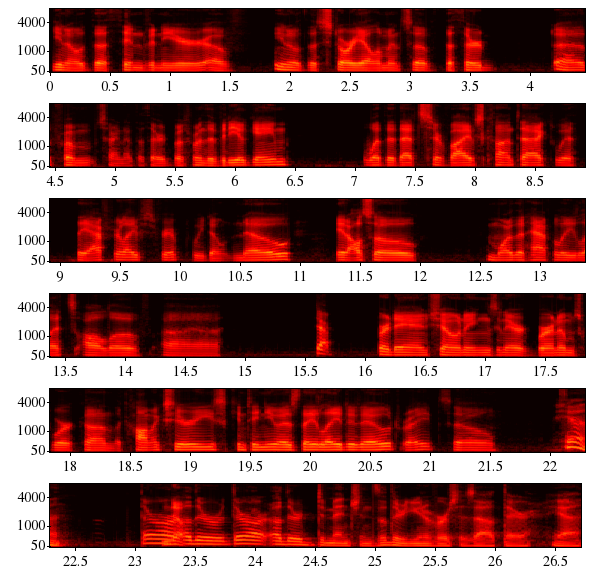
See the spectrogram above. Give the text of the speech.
you know, the thin veneer of you know the story elements of the third uh, from sorry not the third but from the video game whether that survives contact with the afterlife script we don't know it also more than happily lets all of Dan Schoening's and Erik Burnham's work on the comic series continue as they laid it out, right? So Yeah. There are No. other there are other dimensions, other universes out there. Yeah.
